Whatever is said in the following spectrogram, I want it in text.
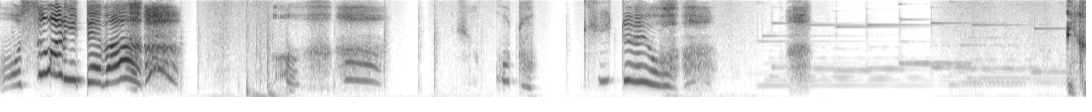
お座りってば。うこと聞いてよ。イク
